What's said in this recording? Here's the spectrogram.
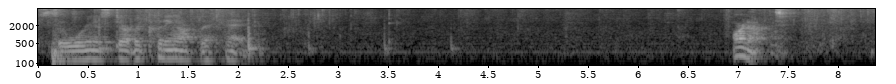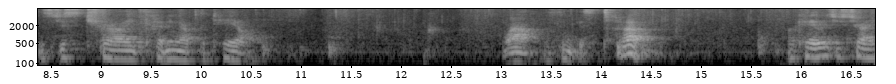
So we're gonna start by cutting off the head. Or not. Let's just try cutting off the tail. Wow, this thing is tough. Okay, let's just try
